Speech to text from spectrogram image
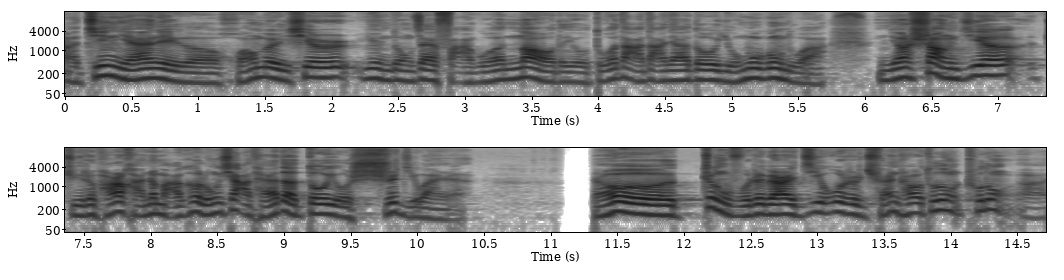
啊，今年这个黄背心儿运动在法国闹得有多大，大家都有目共睹啊！你像上街举着牌喊着马克龙下台的都有十几万人，然后政府这边几乎是全朝出动出动啊，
